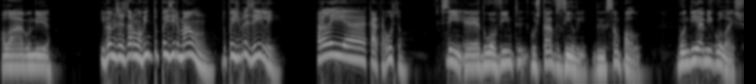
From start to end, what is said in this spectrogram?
Olá, bom dia. e vamos ajudar um ouvinte do país irmão, do país Brasil. Ora, leia a carta, Busto. Sim, é do ouvinte Gustavo Zilli, de São Paulo. Bom dia, amigo Aleixo.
